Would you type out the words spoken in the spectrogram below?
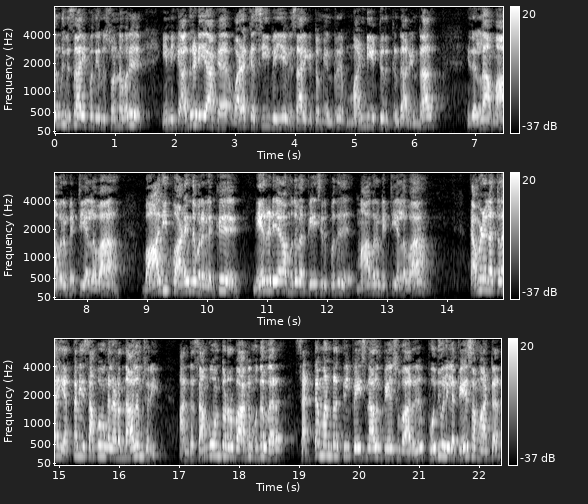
வந்து விசாரிப்பது என்று சொன்னவர் இன்னைக்கு அதிரடியாக வழக்க சிபிஐயை விசாரிக்கட்டும் என்று மண்டியிட்டு இருக்கின்றார் என்றால் இதெல்லாம் மாபெரும் வெற்றி அல்லவா? பாதிப்பு அடைந்தவர்களுக்கு நேரடியாக முதல்வர் பேசியிருப்பது மாபெரும் வெற்றி அல்லவா? தமிழகத்தில் எத்தனை சம்பவங்கள் நடந்தாலும் சரி அந்த சம்பவம் தொடர்பாக முதல்வர் சட்டமன்றத்தில் பேசினாலும் பேசுவார் பொது வழியில் பேச மாட்டார்.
